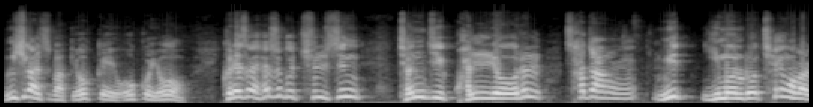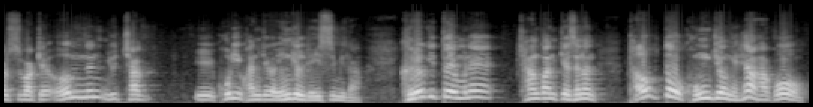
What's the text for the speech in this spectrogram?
의식할 수밖에 없고요. 그래서 해수부 출신 전직 관료를 사장 및 임원으로 채용할 수밖에 없는 유착 이 고리 관계가 연결되어 있습니다. 그렇기 때문에 장관께서는 더욱더 공정해야 하고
